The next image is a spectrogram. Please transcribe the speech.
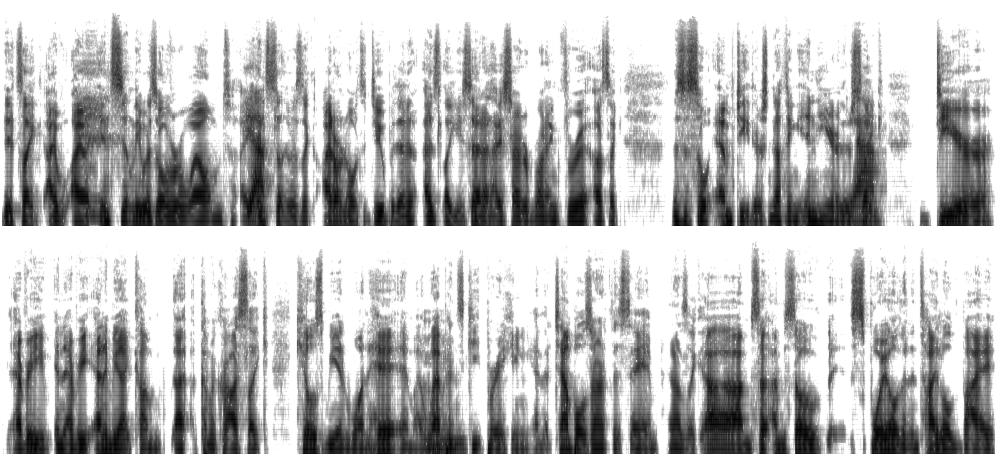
it's like, I, I instantly was overwhelmed. I yeah. instantly was like, I don't know what to do. But then, as like you said, as I started running through it, I was like, this is so empty. There's nothing in here. There's yeah. like deer every and every enemy I come uh, come across like kills me in one hit, and my mm-hmm. weapons keep breaking, and the temples aren't the same. And I was like, oh, I'm so I'm so spoiled and entitled by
